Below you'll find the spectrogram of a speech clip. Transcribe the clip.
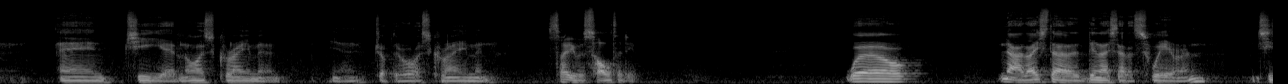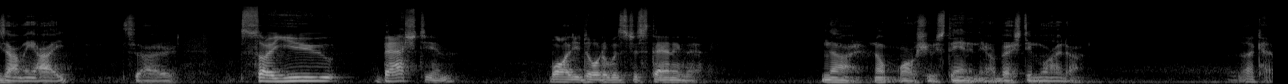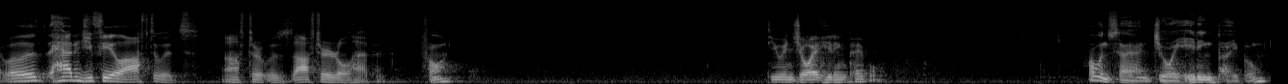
and she had an ice cream, and you know, dropped their ice cream, and So you assaulted him. well, no, they started. Then they started swearing. and She's only eight, so So you bashed him while your daughter was just standing there. no, not while she was standing there. I bashed him later. Okay. Well, how did you feel afterwards? After it was after it all happened. Fine. Do you enjoy hitting people? I wouldn't say I enjoy hitting people.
